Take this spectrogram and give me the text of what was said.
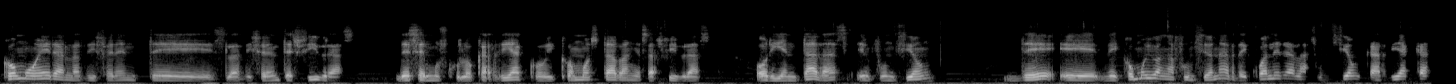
cómo eran las diferentes, las diferentes fibras de ese músculo cardíaco y cómo estaban esas fibras orientadas en función de, eh, de, cómo iban a funcionar, de cuál era la función cardíaca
